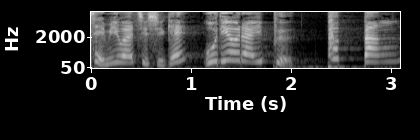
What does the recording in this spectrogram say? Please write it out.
재미와 지식의 오디오 라이프. 팝빵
